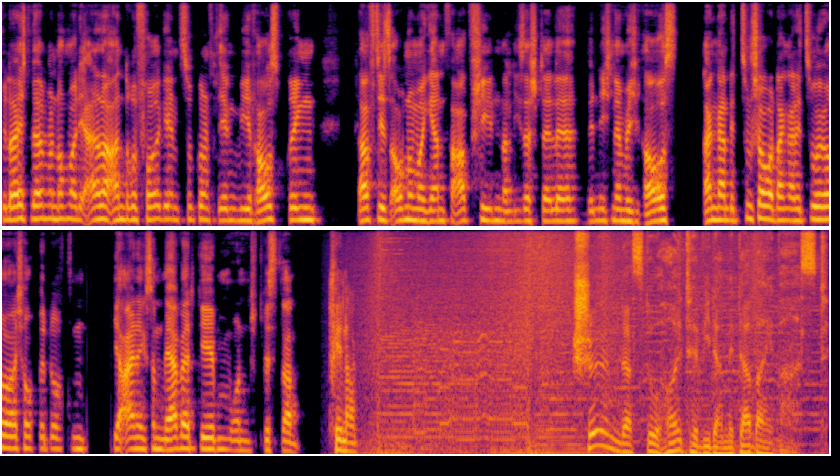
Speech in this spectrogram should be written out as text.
Vielleicht werden wir nochmal die eine oder andere Folge in Zukunft irgendwie rausbringen. Darf dich jetzt auch nochmal gern verabschieden. An dieser Stelle bin ich nämlich raus. Danke an die Zuschauer, danke an die Zuhörer. Ich hoffe, wir durften dir einiges an Mehrwert geben und bis dann. Vielen Dank. Schön, dass du heute wieder mit dabei warst.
